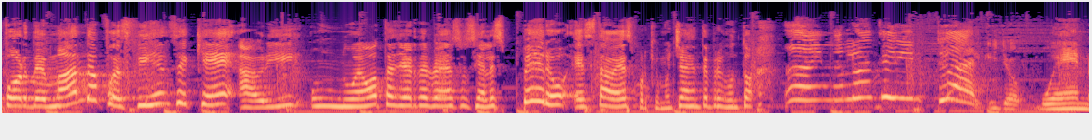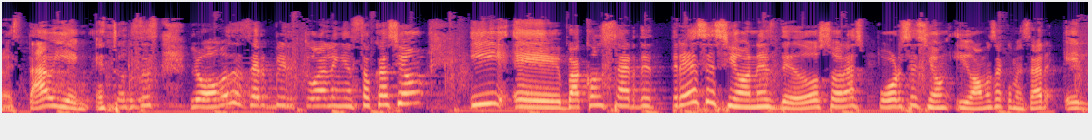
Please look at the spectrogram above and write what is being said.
Por demanda, pues fíjense que abrí un nuevo taller de redes sociales, pero esta vez, porque mucha gente preguntó, ay, no lo hace virtual. Y yo, bueno, está bien. Entonces lo vamos a hacer virtual en esta ocasión y eh, va a constar de tres sesiones de dos horas por sesión y vamos a comenzar el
